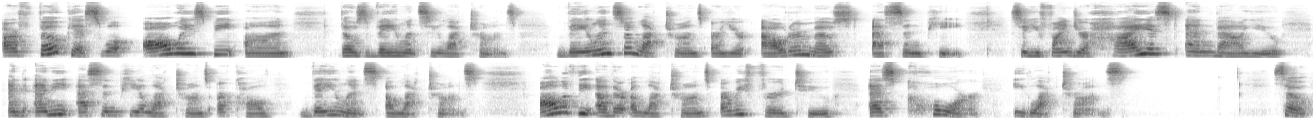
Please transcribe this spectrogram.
our focus will always be on those valence electrons. Valence electrons are your outermost S and P. So you find your highest N value and any S and P electrons are called valence electrons. All of the other electrons are referred to as core electrons. So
